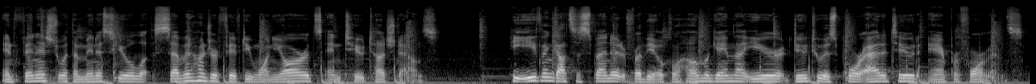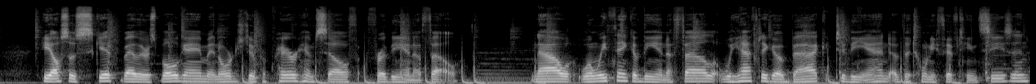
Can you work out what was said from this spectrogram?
and finished with a minuscule 751 yards and two touchdowns. He even got suspended for the Oklahoma game that year due to his poor attitude and performance. He also skipped Baylor's bowl game in order to prepare himself for the NFL. Now, when we think of the NFL, we have to go back to the end of the 2015 season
